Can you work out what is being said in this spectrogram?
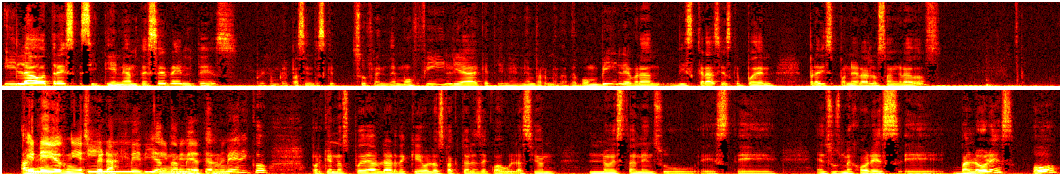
Y la otra es si tiene antecedentes, por ejemplo, hay pacientes que sufren de hemofilia, que tienen enfermedad de von Willebrand, discrasias que pueden predisponer a los sangrados, en ellos ni esperar. Inmediatamente, al médico, porque nos puede hablar de que los factores de coagulación no están en su este en sus mejores eh, valores o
